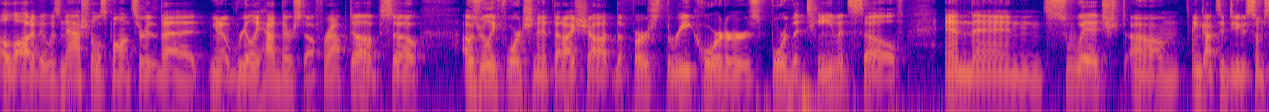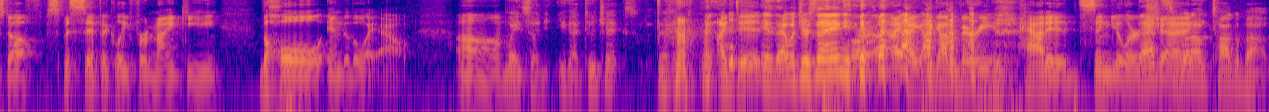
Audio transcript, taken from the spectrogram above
a lot of it was national sponsors that, you know, really had their stuff wrapped up. So I was really fortunate that I shot the first three quarters for the team itself and then switched um, and got to do some stuff specifically for Nike the whole end of the way out. Um, Wait, so you got two checks? I did. Is that what you're saying? Or I, I, I got a very padded singular check. That's check. what I'm talking about.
